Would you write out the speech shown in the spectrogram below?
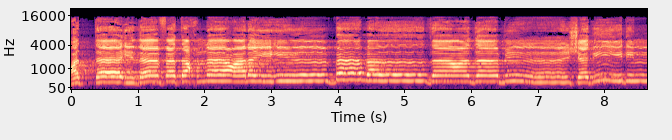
حتى إذا فتحنا عليهم بابا ذا عذاب شديد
